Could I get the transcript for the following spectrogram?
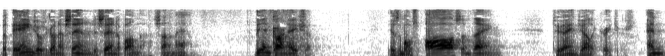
but the angels are going to ascend and descend upon the Son of Man. The incarnation is the most awesome thing to angelic creatures. And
